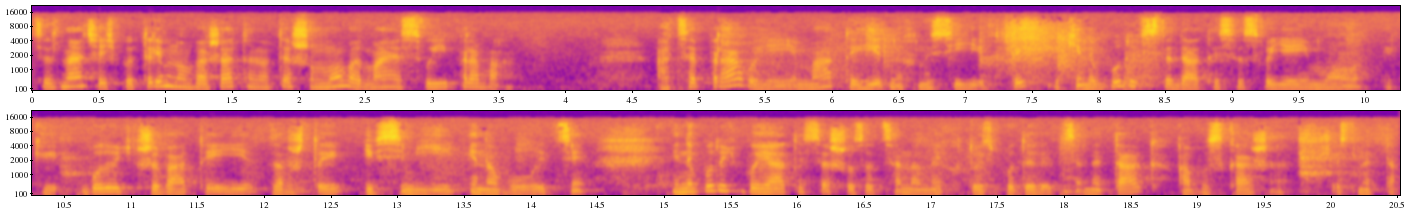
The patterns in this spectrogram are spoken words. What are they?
Це значить, потрібно вважати на те, що мова має свої права. А це право її мати гідних носіїв, тих, які не будуть стидатися своєї мови, які будуть вживати її завжди і в сім'ї, і на вулиці, і не будуть боятися, що за це на них хтось подивиться не так або скаже щось не так.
